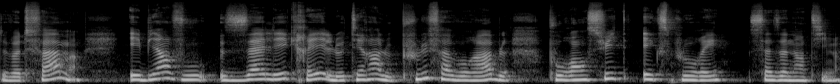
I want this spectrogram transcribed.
de votre femme, eh bien vous allez créer le terrain le plus favorable pour ensuite explorer sa zone intime.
